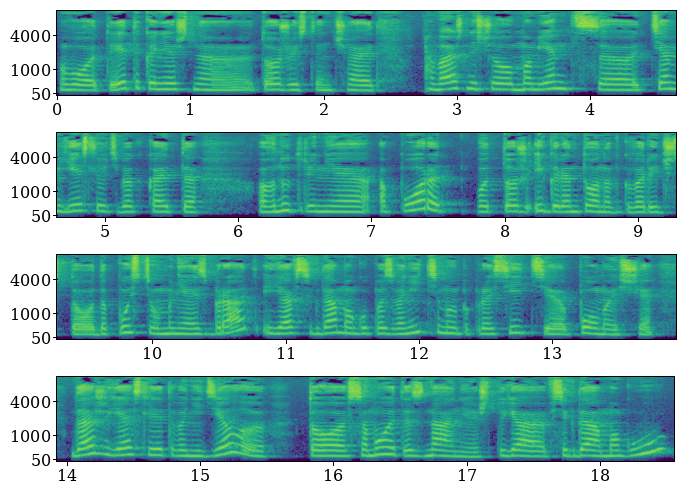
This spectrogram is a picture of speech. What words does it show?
Вот. И это, конечно, тоже истончает. Важный еще момент с тем, есть ли у тебя какая-то внутренняя опора. Вот тоже Игорь Антонов говорит, что, допустим, у меня есть брат, и я всегда могу позвонить ему и попросить э, помощи. Даже если этого не делаю, то само это знание, что я всегда могу,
